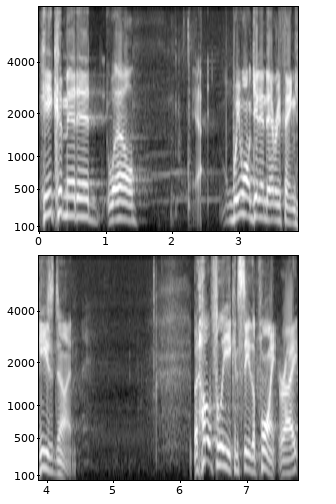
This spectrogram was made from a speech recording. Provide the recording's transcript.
he committed, well, we won't get into everything he's done. But hopefully you can see the point, right?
